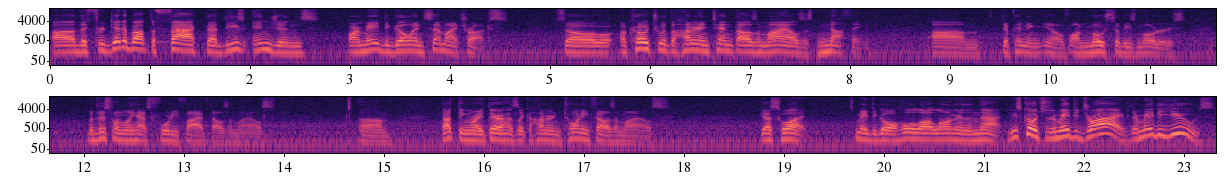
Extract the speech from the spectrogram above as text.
uh, they forget about the fact that these engines are made to go in semi trucks. So a coach with 110,000 miles is nothing, um, depending, you know, on most of these motors. But this one only has 45,000 miles. Um, that thing right there has like 120,000 miles. Guess what? It's made to go a whole lot longer than that. These coaches are made to drive. They're made to use.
